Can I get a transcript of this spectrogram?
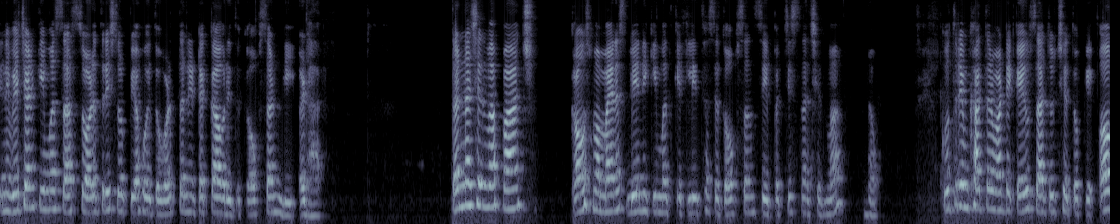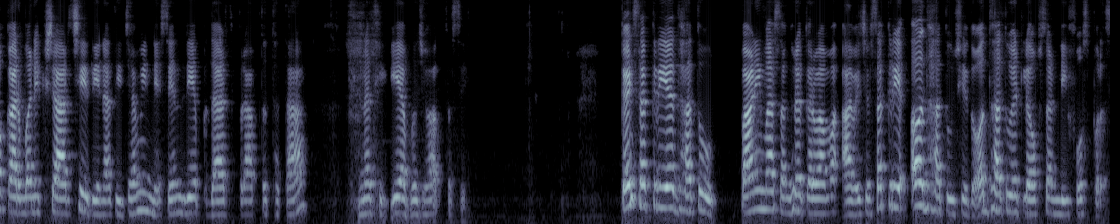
તેની વેચાણ કિંમત સાતસો અડત્રીસ રૂપિયા હોય તો વળતરની ટકાવારી તો કે ઓપ્શન ડી અઢાર. ત્રણના છેદમાં પાંચ કાઉન્સમાં માઇનસ બે ની કિંમત કેટલી થશે તો ઓપ્શન સી પચીસ ના છેદમાં નવ. કૃત્રિમ ખાતર માટે કયું સાચું છે તો કે અકાર્બનિક ક્ષાર છે? તેનાથી જમીનને સેન્દ્રિય પદાર્થ પ્રાપ્ત થતા નથી. એ આપણો જવાબ થશે. કઈ સક્રિય ધાતુ પાણીમાં સંગ્રહ કરવામાં આવે છે? સક્રિય અધાતુ છે તો અધાતુ એટલે ઓપ્શન ડી ફોસ્ફરસ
